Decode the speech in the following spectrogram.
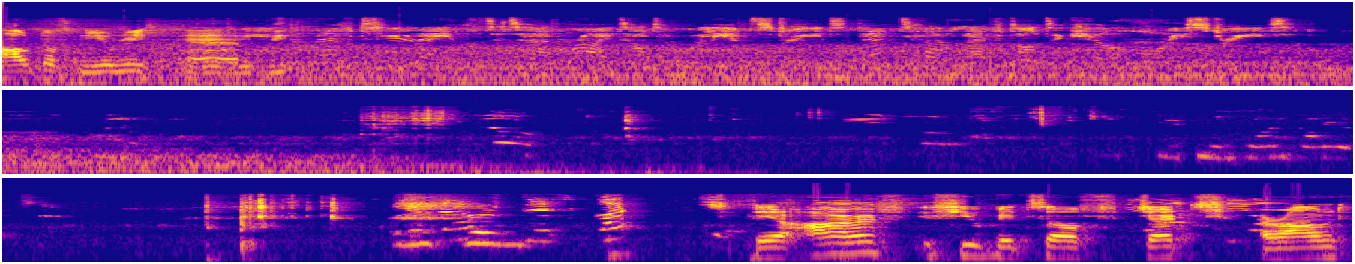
out of newry and we Left two lanes to turn right onto William Street, then turn left onto Street. there are a few bits of church around.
